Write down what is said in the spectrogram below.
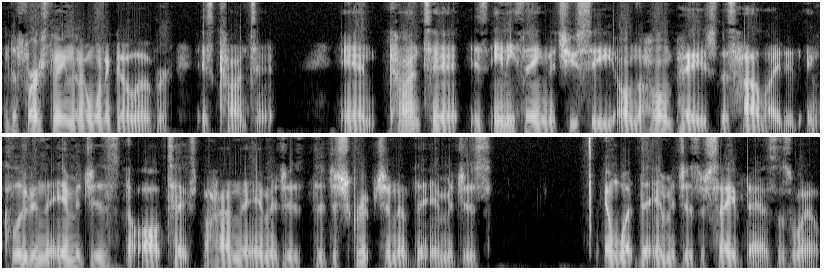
the first thing that I want to go over is content. And content is anything that you see on the home page that's highlighted, including the images, the alt text behind the images, the description of the images, and what the images are saved as as well.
